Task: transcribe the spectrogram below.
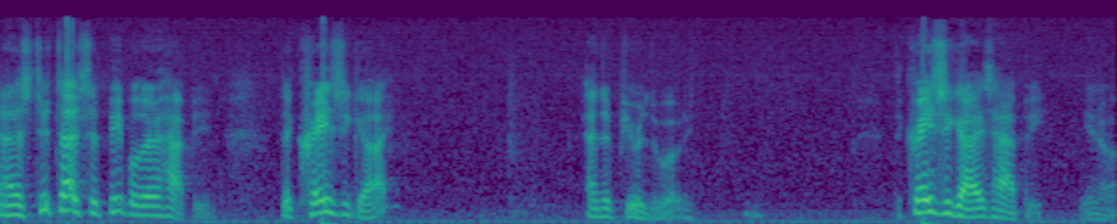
Now, there's two types of people that are happy the crazy guy and the pure devotee. The crazy guy is happy, you know.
